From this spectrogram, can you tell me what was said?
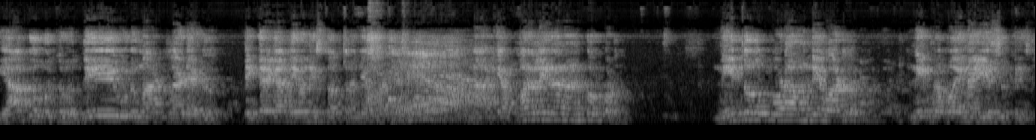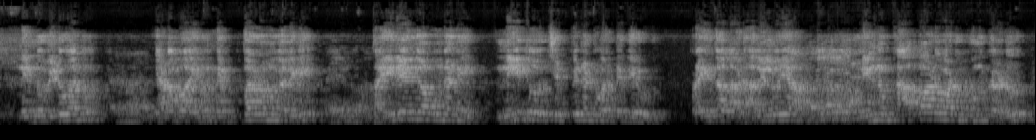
యాకోబుతో దేవుడు మాట్లాడాడు. దగ్గరగా దేవుని స్తోత్రం చెప్పండి. నాకెవ్వరు లేరని అనుకోకూడదు. నీతో కూడా ఉండేవాడు నీ ప్రభు అయిన యేసుక్రీస్తు. నిన్ను విడువను ఎడబాయిను నిబ్బరము కలిగి ధైర్యంగా ఉండని నీతో చెప్పినటువంటి దేవుడు. ప్రైదలాడు హల్లెలూయా నిన్ను కాపాడువాడు కునుకాడు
